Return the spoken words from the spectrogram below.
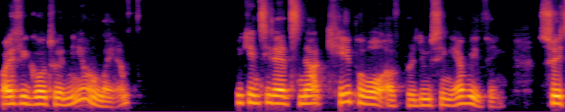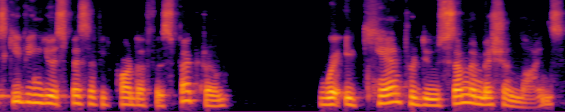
But if you go to a neon lamp, you can see that it's not capable of producing everything. So it's giving you a specific part of the spectrum where it can produce some emission lines,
